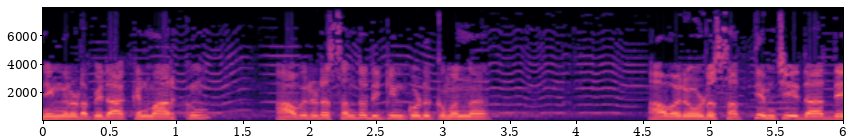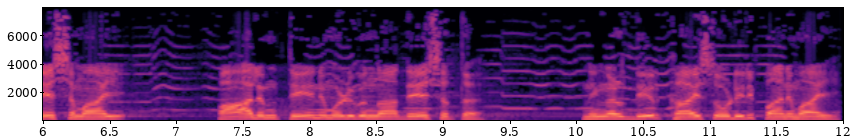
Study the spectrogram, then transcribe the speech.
നിങ്ങളുടെ പിതാക്കന്മാർക്കും അവരുടെ സന്തതിക്കും കൊടുക്കുമെന്ന് അവരോട് സത്യം ചെയ്ത ദേശമായി പാലും തേനുമൊഴുകുന്ന ദേശത്ത് നിങ്ങൾ ദീർഘായുസോടിരിപ്പാനുമായി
